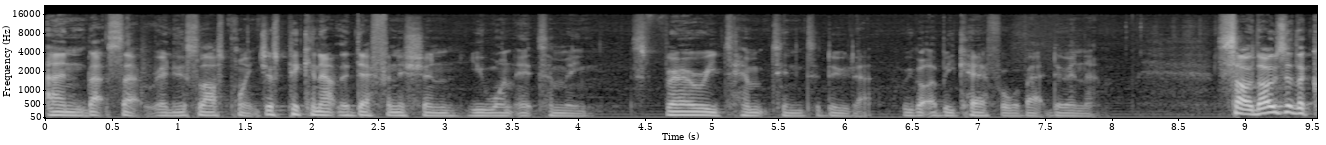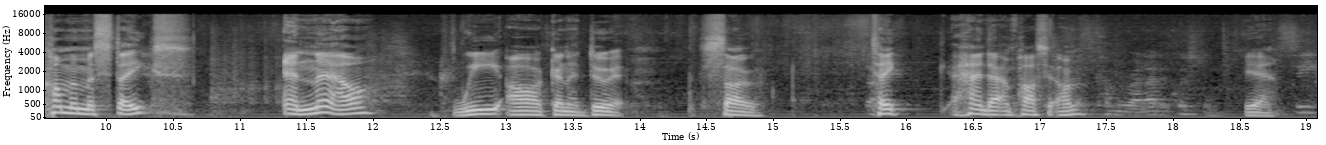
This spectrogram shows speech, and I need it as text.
and that's that, really, this last point. Just picking out the definition you want it to mean. It's very tempting to do that. We've got to be careful about doing that. So, those are the common mistakes. And now we are going to do it. So, take a handout and pass it on. Coming I had a question. Yeah. You see,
